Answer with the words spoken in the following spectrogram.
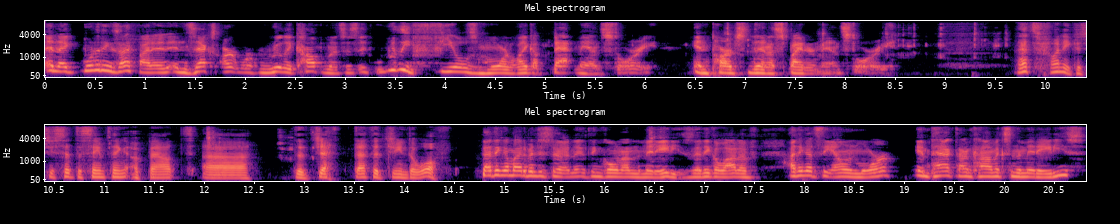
And like one of the things I find, and, and Zeck's artwork really complements, is it really feels more like a Batman story in parts than a Spider-Man story. That's funny because you said the same thing about uh, the Je- death of Jean DeWolff. I think it might have been just a thing going on in the mid 80s. I think a lot of, I think that's the Alan Moore impact on comics in the mid 80s,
